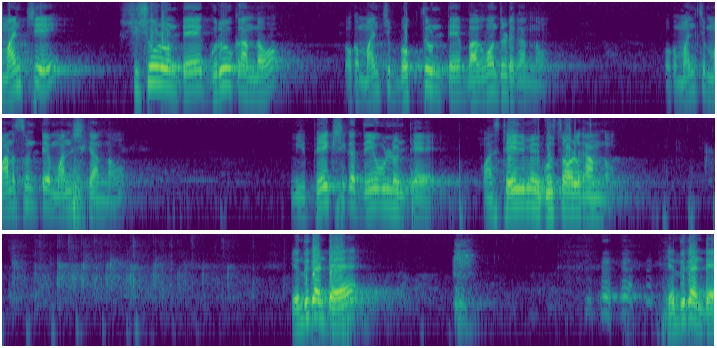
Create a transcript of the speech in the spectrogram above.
మంచి శిశువుడు ఉంటే గురువుకి అందం ఒక మంచి భక్తుడు ఉంటే భగవంతుడికి అందం ఒక మంచి మనసు ఉంటే మనిషికి అందం మీ ప్రేక్షక దేవుళ్ళు ఉంటే మా స్టేజ్ మీద కూర్చున్న వాళ్ళకి అందం ఎందుకంటే ఎందుకంటే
